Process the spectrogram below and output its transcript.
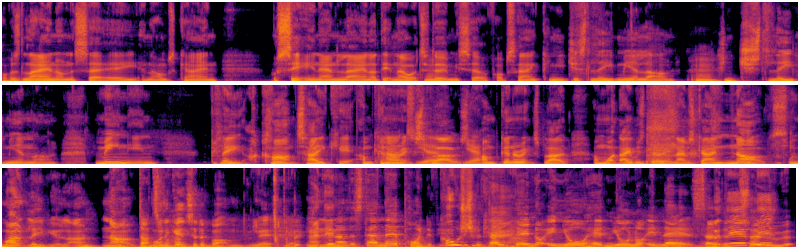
I was laying on the settee and I was going, or sitting and laying. I didn't know what to do with myself. I was saying, "Can you just leave me alone? Mm. Can you just leave me alone?" Meaning. Please, I can't take it. I'm going to Can't, yeah, explode. yeah. I'm going to explode. And what they was doing, they was going, "No, we won't leave you alone. No, That's we want to what get to the bottom of Yeah, it." yeah. You And can then- understand their point of view. Of course you They, can. they're not in your head and you're not in theirs. So But the they're, 2 they're-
